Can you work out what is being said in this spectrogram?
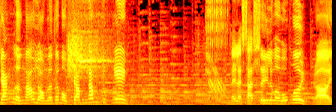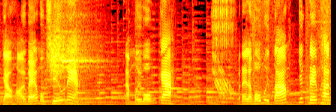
chắn lượng máu dồn lên tới 150 ngàn đây là Sashi level 40 Rồi chào hỏi bé một xíu nè. 54k Và đây là 48 Dứt điểm thành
